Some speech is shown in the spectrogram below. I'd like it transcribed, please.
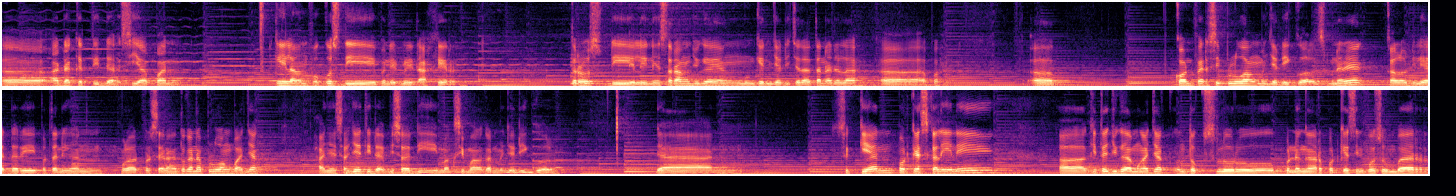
uh, ada ketidaksiapan kehilangan fokus di menit-menit akhir. Terus di lini serang juga yang mungkin jadi catatan adalah uh, apa uh, konversi peluang menjadi gol. Sebenarnya kalau dilihat dari pertandingan melawan Persero itu karena peluang banyak, hanya saja tidak bisa dimaksimalkan menjadi gol. Dan sekian podcast kali ini. Uh, kita juga mengajak untuk seluruh pendengar podcast Info Sumber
